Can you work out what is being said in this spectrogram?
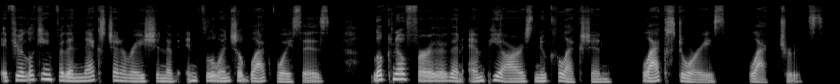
if you're looking for the next generation of influential Black voices, look no further than NPR's new collection, Black Stories, Black Truths.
